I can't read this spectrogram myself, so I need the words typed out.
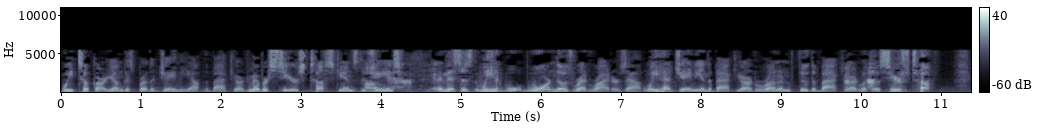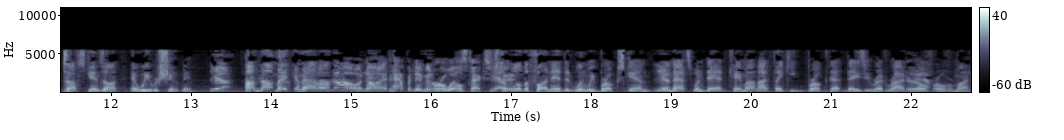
We took our youngest brother Jamie out in the backyard. Remember Sears Tough Skins, the Oh, jeans? yeah, yeah. And this is we had w- worn those Red Ryders out. We had Jamie in the backyard running through the backyard with those Sears Tough Tough Skins on, and we were shooting him. Yeah. I'm not making that up. Oh no, no, it happened in Mineral Wells, Texas. Yeah, too. well, the fun ended when we broke skin, Yeah. and that's when Dad came out, and I think he broke that Daisy Red Ryder Yeah. over over my.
